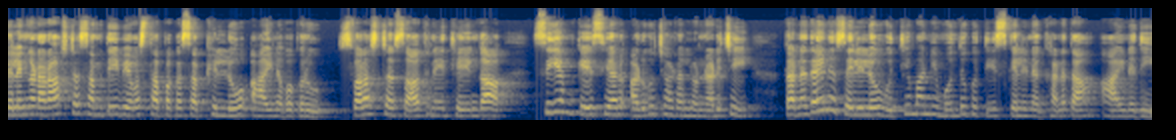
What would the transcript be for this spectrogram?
తెలంగాణ రాష్ట్ర సమితి వ్యవస్థాపక సభ్యుల్లో ఆయన ఒకరు. స్వరాష్ట్ర సాధనే ధ్యేయంగా సీఎం కేసీఆర్ అడుగుచాడల్లో నడిచి తనదైన శైలిలో ఉద్యమాన్ని ముందుకు తీసుకెళ్ళిన ఘనత ఆయనది.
